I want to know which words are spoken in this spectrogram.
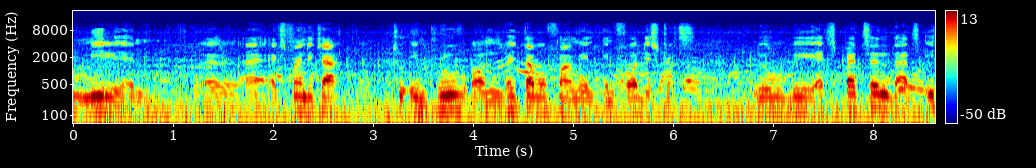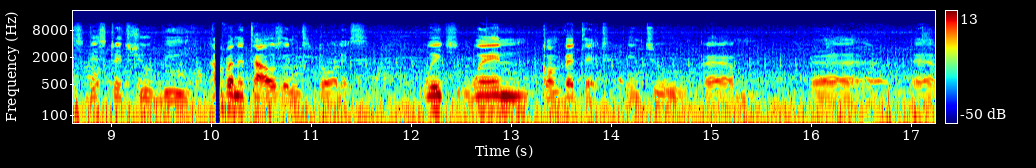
million uh, uh, expenditure to improve on vegetable farming in four districts, we will be expecting that each district should be $100,000, which when converted into um, uh, uh,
